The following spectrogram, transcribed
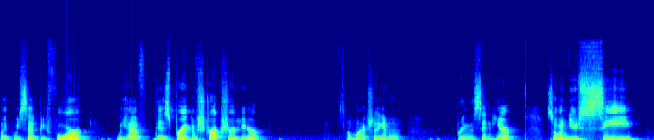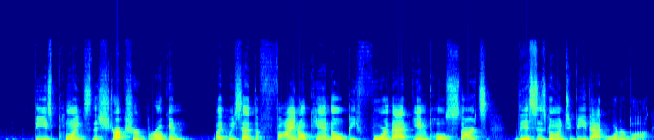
like we said before, we have this break of structure here. I'm actually to bring this in here. So when you see these points, this structure broken, like we said, the final candle before that impulse starts, this is going to be that order block.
